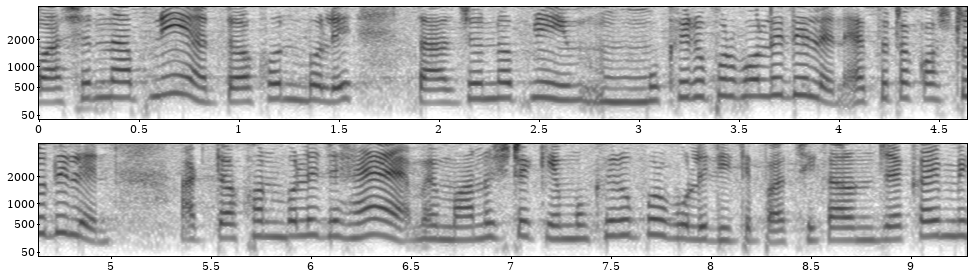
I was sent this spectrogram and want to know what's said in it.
বাসেন না আপনি? আর তখন বলে, তার জন্য আপনি মুখের উপর বলে দিলেন? এতটা কষ্ট দিলেন? আর তখন বলে যে হ্যাঁ আমি মানুষটাকে মুখের উপর বলে দিতে পারছি, কারণ যাকে আমি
